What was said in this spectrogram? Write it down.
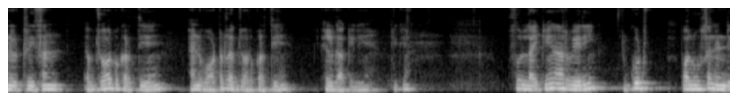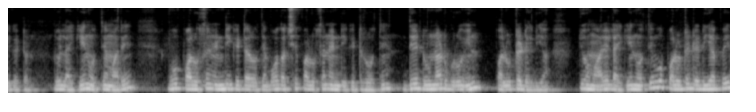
न्यूट्रिशन एब्जॉर्ब करती है एंड वाटर एब्जॉर्ब करती है एल्गा के लिए ठीक है so lichen are very good pollution indicator जो लाइकेन होते हैं हमारे वो पॉल्यूशन इंडिकेटर होते हैं बहुत अच्छे पॉल्यूशन इंडिकेटर होते हैं they do not grow in polluted area जो हमारे लाइकेन होते हैं वो पॉल्यूटेड एरिया पे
